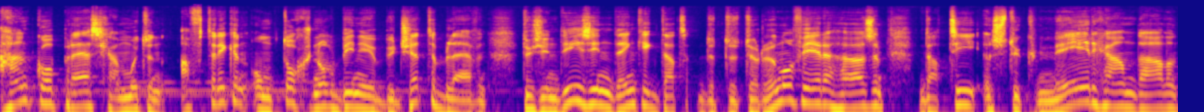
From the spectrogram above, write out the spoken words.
aankoopprijs gaan moeten aftrekken om toch nog binnen je budget te blijven. Dus in die zin denk ik dat de te, te renoveren huizen dat die een stuk meer gaan dalen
